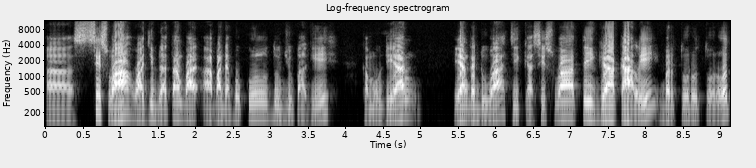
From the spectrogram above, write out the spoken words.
E, siswa wajib datang pada pukul 7 pagi, kemudian yang kedua, jika siswa tiga kali berturut-turut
